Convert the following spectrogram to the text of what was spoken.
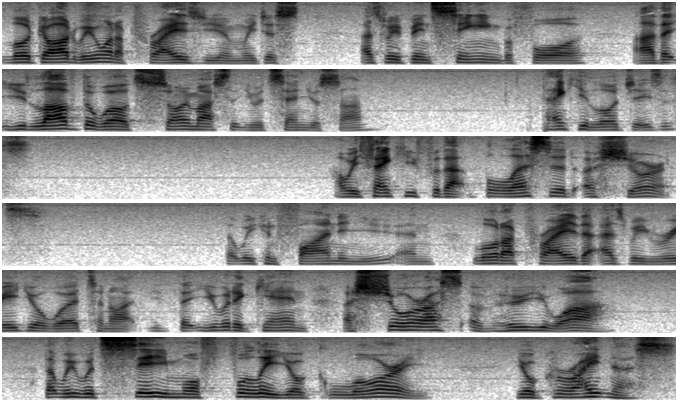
Lord God, we want to praise you, and we just, as we've been singing before, uh, that you loved the world so much that you would send your Son. Thank you, Lord Jesus. Uh, we thank you for that blessed assurance that we can find in you. And Lord, I pray that as we read your word tonight, that you would again assure us of who you are, that we would see more fully your glory, your greatness.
